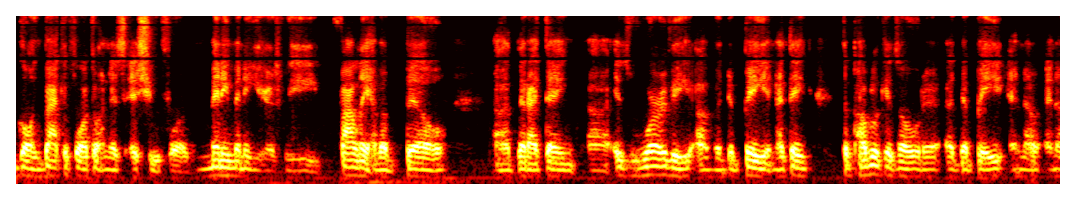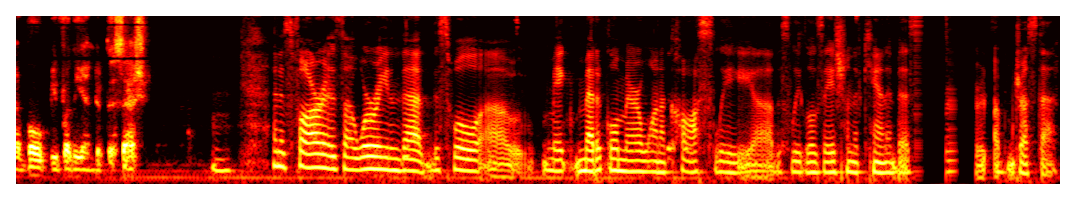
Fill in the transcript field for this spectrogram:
going back and forth on this issue for many many years. We finally have a bill uh, that I think uh, is worthy of a debate, and I think the public is owed a, a debate and a, and a vote before the end of the session. And as far as uh, worrying that this will uh, make medical marijuana costly, uh, this legalization of cannabis, address that.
